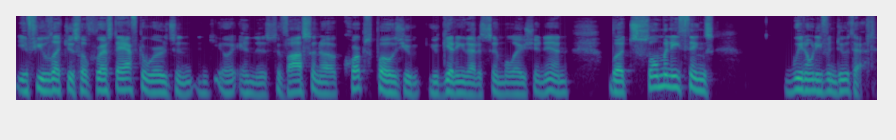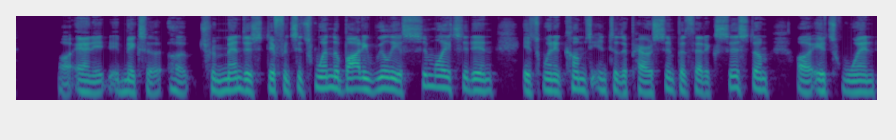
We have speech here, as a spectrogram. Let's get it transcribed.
if you let yourself rest afterwards, and you know, in the savasana corpse pose, you you're getting that assimilation in. But so many things, we don't even do that. Uh, and it, it makes a, a, tremendous difference. It's when the body really assimilates it in. It's when it comes into the parasympathetic system. Uh, it's when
